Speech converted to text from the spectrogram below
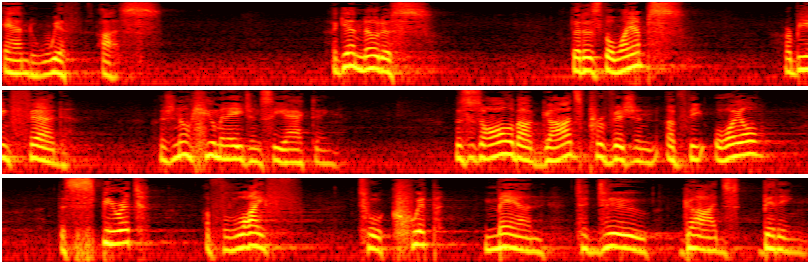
and with us. Again, notice that as the lamps are being fed, there's no human agency acting. This is all about God's provision of the oil, the spirit of life to equip man to do God's bidding.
